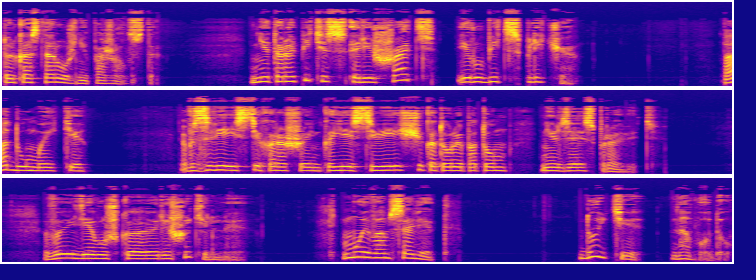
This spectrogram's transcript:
Только осторожнее, пожалуйста. Не торопитесь решать и рубить с плеча. Подумайте, взвесьте хорошенько. Есть вещи, которые потом нельзя исправить. Вы, девушка, решительная. Мой вам совет. Дуйте на воду.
